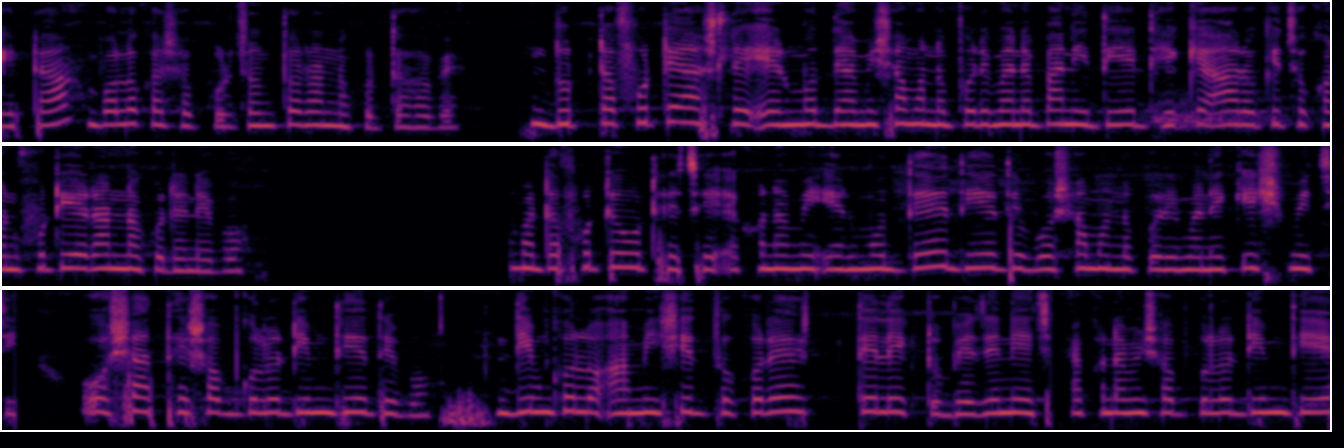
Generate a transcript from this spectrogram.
এটা বলক আসা পর্যন্ত রান্না করতে হবে। দুধটা ফুটে আসলে এর মধ্যে আমি সামান্য পরিমাণে পানি দিয়ে ঢেকে আরও কিছুক্ষণ ফুটিয়ে রান্না করে নেব। কোরমাটা ফুটে উঠেছে। এখন আমি এর মধ্যে দিয়ে দেব সামান্য পরিমাণে কিশমিচি ও সাথে সবগুলো ডিম দিয়ে দেব। ডিমগুলো আমি সিদ্ধ করে তেলে একটু ভেজে নিয়েছি। এখন আমি সবগুলো ডিম দিয়ে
